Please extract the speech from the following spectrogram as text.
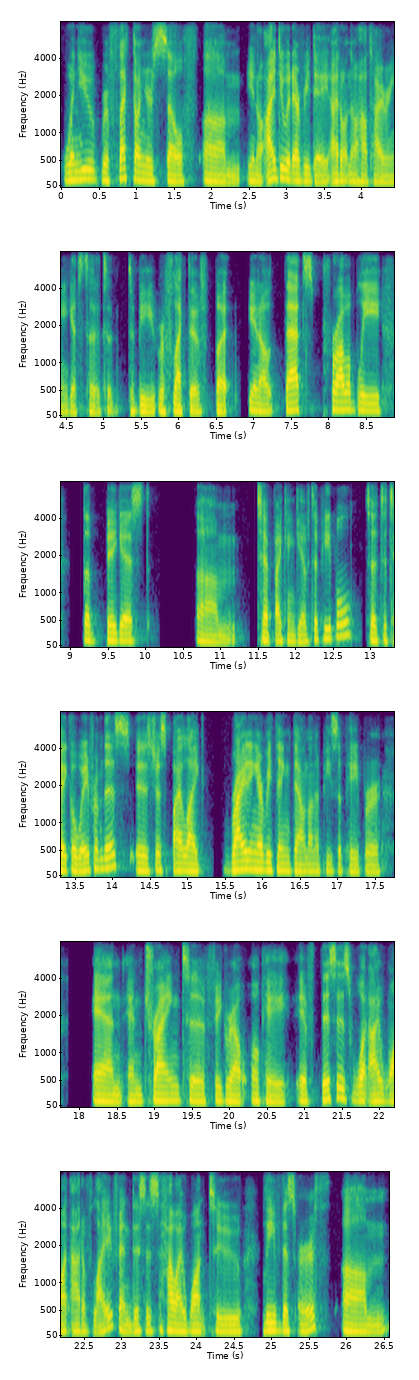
when you reflect on yourself, um, you know, I do it every day. I don't know how tiring it gets to to to be reflective, but you know, that's probably the biggest um, tip I can give to people to to take away from this is just by like writing everything down on a piece of paper and and trying to figure out okay if this is what i want out of life and this is how i want to leave this earth um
